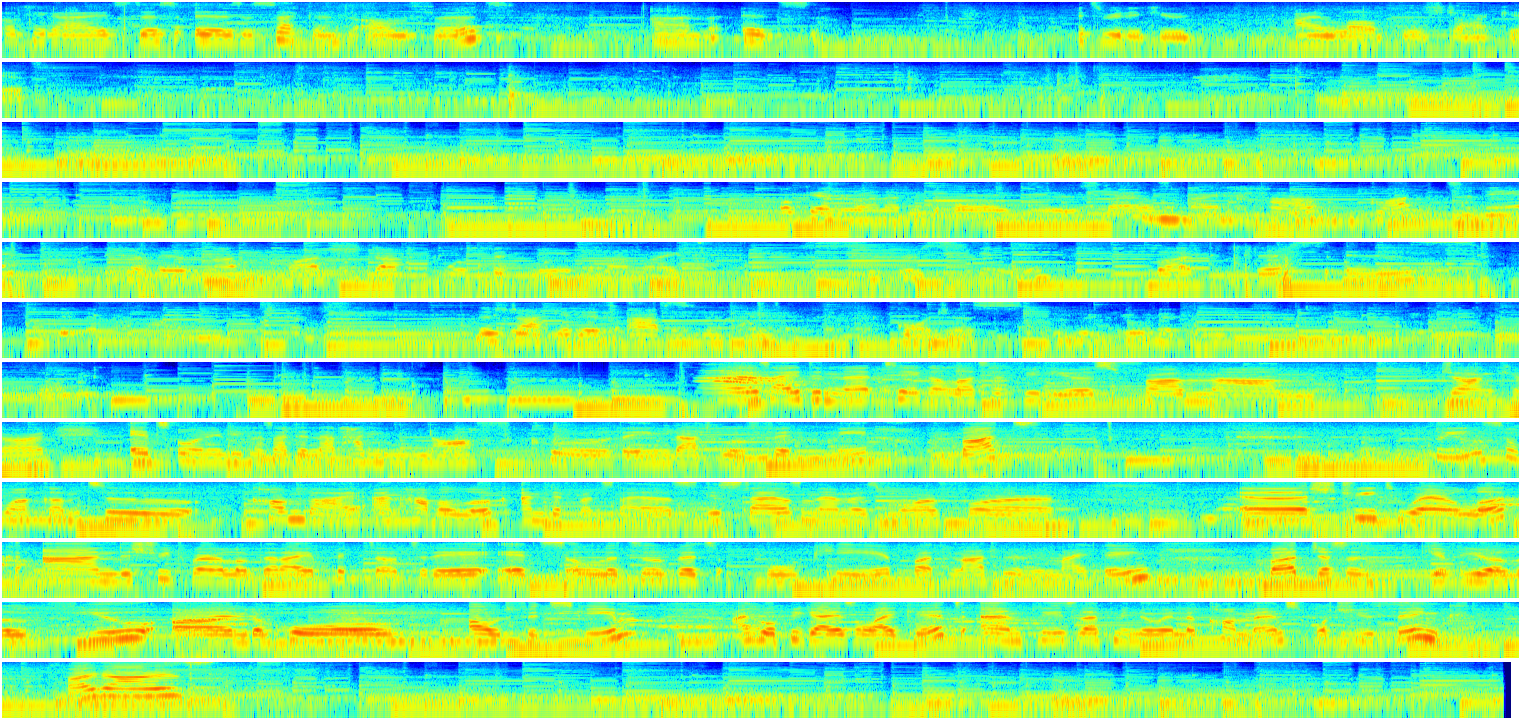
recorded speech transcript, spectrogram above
Okay guys this is the second outfit and it's it's really cute. I love this jacket Okay everyone, that is all the styles I have got today because there's not much that will fit me because I'm like super skinny. But this is this jacket is absolutely gorgeous. Guys, I did not take a lot of videos from um, junkyard. It's only because I did not have enough clothing that will fit me. But please welcome to come by and have a look and different styles. The styles in them is more for a streetwear look and the streetwear look that I picked out today it's a little bit okay but not really my thing. But just to give you a little view on the whole outfit scheme I hope you guys like it and please let me know in the comments what you think. Bye guys!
